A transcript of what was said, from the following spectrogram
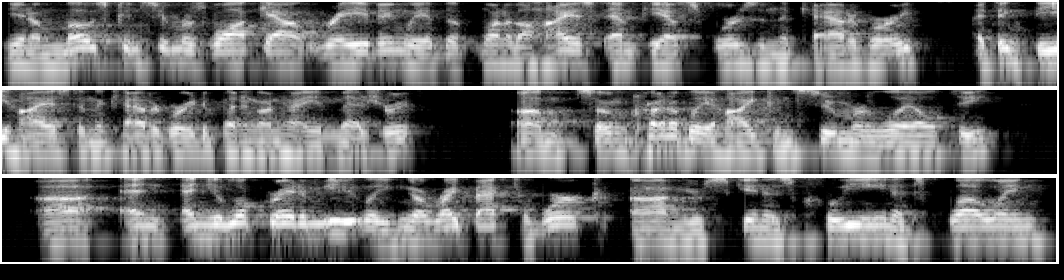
You know, most consumers walk out raving. We have the, one of the highest NPS scores in the category. I think the highest in the category, depending on how you measure it. Um, so incredibly high consumer loyalty, uh, and and you look great immediately. You can go right back to work. Um, your skin is clean, it's glowing.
